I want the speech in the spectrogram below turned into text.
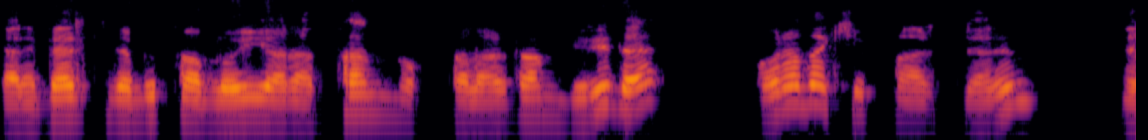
yani belki de bu tabloyu yaratan noktalardan biri de oradaki partilerin e,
